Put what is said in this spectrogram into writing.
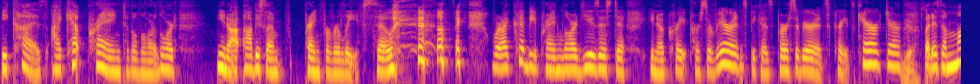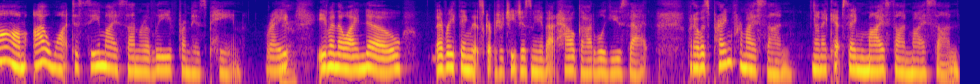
because I kept praying to the Lord, Lord, you know, obviously I'm praying for relief. So where I could be praying, Lord, use this to, you know, create perseverance because perseverance creates character. Yes. But as a mom, I want to see my son relieved from his pain, right? Yes. Even though I know everything that scripture teaches me about how God will use that. But I was praying for my son and I kept saying, My son, my son.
